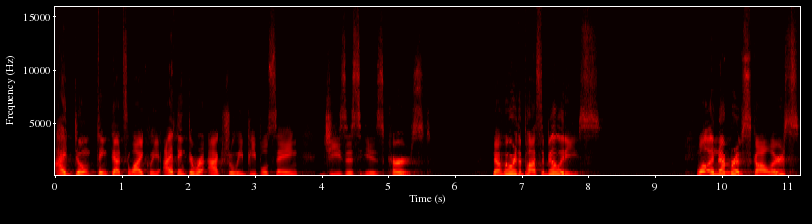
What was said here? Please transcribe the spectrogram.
I don't think that's likely. I think there were actually people saying Jesus is cursed. Now, who are the possibilities? Well, a number of scholars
